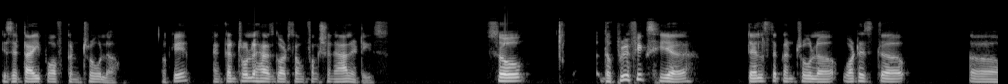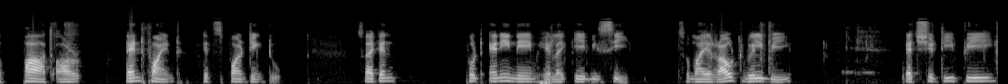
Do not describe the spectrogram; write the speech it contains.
is a type of controller okay? And controller has got some functionalities. So the prefix here tells the controller what is the uh, path or endpoint it's pointing to. So I can put any name here like ABC so my route will be http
